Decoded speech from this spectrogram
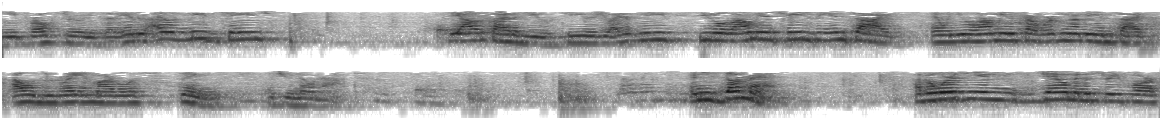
he broke through and he said, Andrew, I don't need to change the outside of you to use you. I just need you to allow me to change the inside. And when you allow me to start working on the inside, I will do great and marvelous things that you know not. And he's done that. I've been working in jail ministry for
